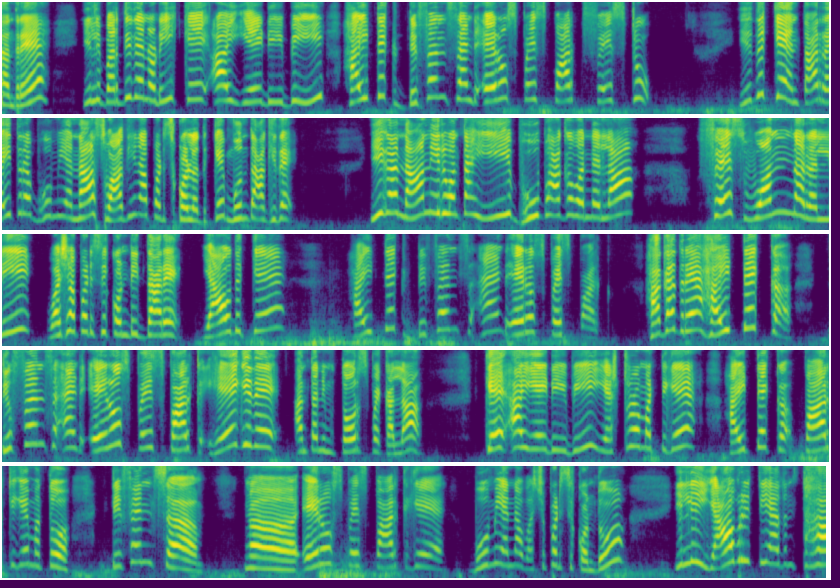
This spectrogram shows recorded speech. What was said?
ಅಂತಂದ್ರೆ ಇಲ್ಲಿ ಬರ್ದಿದೆ ನೋಡಿ K I A D B hitech defence and aerospace park phase two ಇದಕ್ಕೆ ಅಂತ ರೈತರ ಭೂಮಿಯನ್ನ ಸ್ವಾಧೀನಪಡಿಸ್ಕೊಳ್ಳೋದಕ್ಕೆ ಮುಂದಾಗಿದೆ. ಈಗ ನಾನಿರುವಂತಹ ಈ ಭೂಭಾಗವನ್ನೆಲ್ಲ ಫೇಸ್ ಒನ್ನರಲ್ಲಿ ವಶಪಡಿಸಿಕೊಂಡಿದ್ದಾರೆ. ಯಾವುದಕ್ಕೆ? Hitech defence and aerospace park ಹಾಗಾದರೆ hitech defence and aerospace park ಹೇಗಿದೆ ಅಂತ ನಿಮ್ಗೆ ತೋರಿಸ್ಬೇಕಲ್ಲ? K I A D B ಎಷ್ಟರ ಮಟ್ಟಿಗೆ ಹೈಟೆಕ್ ಪಾರ್ಕ್ಗೆ ಮತ್ತು ಡಿಫೆನ್ಸ್ ಏರೋಸ್ಪೇಸ್ ಪಾರ್ಕ್ಗೆ ಭೂಮಿಯನ್ನು ವಶಪಡಿಸಿಕೊಂಡು ಇಲ್ಲಿ ಯಾವ ರೀತಿಯಾದಂತಹ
